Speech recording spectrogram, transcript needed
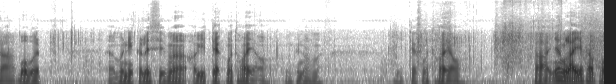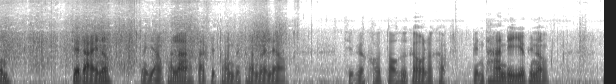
กับโบเบิดอ่ามื่อนี้ก็เลยสิมาเอาอีแตกมาถอยเอาพี่น้องเนาะอีแตกมาถอยเอาก็ยังไหลอยู่ครับผมเสียดายเนาะไม้ยางพาราตัดเป็นท่อนเป็นท่อนไว้แล้วสิไปเอเขาต่าคือเก่าแล้วครับ เป็นท่านดีเยอะพี่น้องอ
